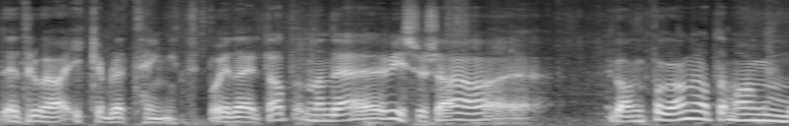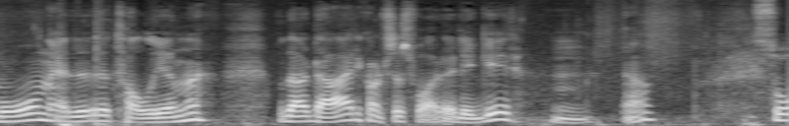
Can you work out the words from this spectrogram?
det tror jeg ikke ble tenkt på i det hele tatt. Men det viser seg gang på gang at man må ned i detaljene. Og det er der kanskje svaret ligger. Mm. Ja. Så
